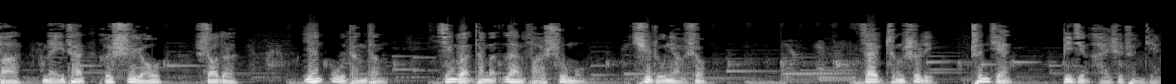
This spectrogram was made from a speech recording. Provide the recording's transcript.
把煤炭和石油烧得烟雾腾腾；尽管他们滥伐树木，驱逐鸟兽，在城市里，春天毕竟还是春天。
